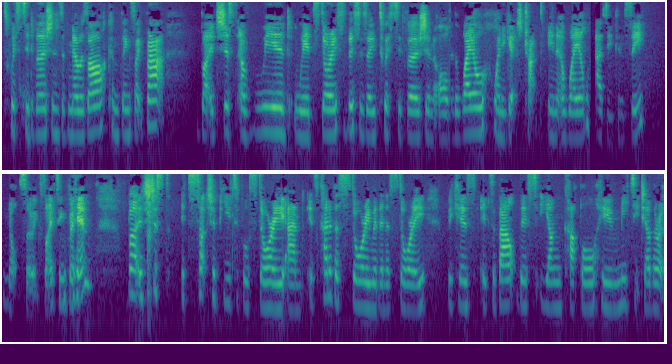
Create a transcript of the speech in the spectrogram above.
twisted versions of Noah's Ark and things like that. But it's just a weird, weird story. So this is a twisted version of the whale when he gets trapped in a whale, as you can see. Not so exciting for him but it's just it's such a beautiful story and it's kind of a story within a story because it's about this young couple who meet each other at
